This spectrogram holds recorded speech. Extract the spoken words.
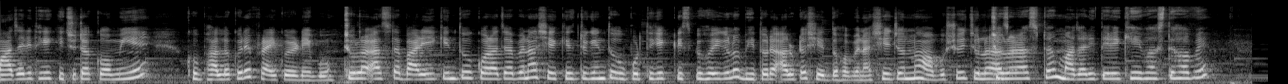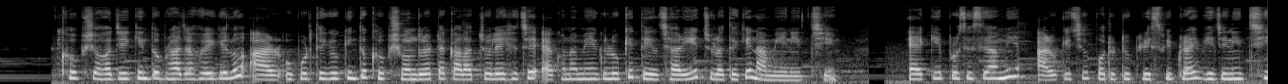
মাঝারি থেকে কিছুটা কমিয়ে খুব ভালো করে ফ্রাই করে নেব। চুলার আঁচটা বাড়িয়ে কিন্তু করা যাবে না, সেক্ষেত্রে কিন্তু উপর থেকে ক্রিস্পি হয়ে গেলেও ভিতরে আলুটা সেদ্ধ হবে না। সেই জন্য অবশ্যই চুলার চুলার আঁচটা মাঝারিতে রেখেই ভাজতে হবে। খুব সহজেই কিন্তু ভাজা হয়ে গেল, আর উপর থেকেও কিন্তু খুব সুন্দর একটা কালার চলে এসেছে। এখন আমি এগুলোকে তেল ছাড়িয়ে চুলা থেকে নামিয়ে নিচ্ছি। একই প্রসেসে আমি আরও কিছু পটেটো ক্রিসপি ফ্রাই ভেজে নিচ্ছি।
